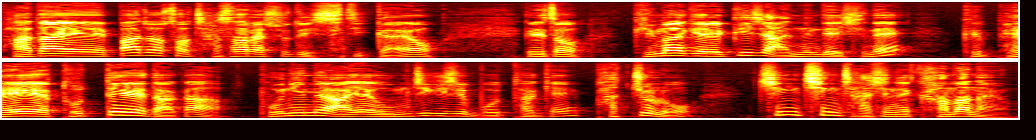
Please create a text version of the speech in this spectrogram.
바다에 빠져서 자살할 수도 있으니까요. 그래서 귀마개를 끼지 않는 대신에 그 배의 돛대에다가 본인을 아예 움직이지 못하게 밧줄로 칭칭 자신을 감아놔요.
